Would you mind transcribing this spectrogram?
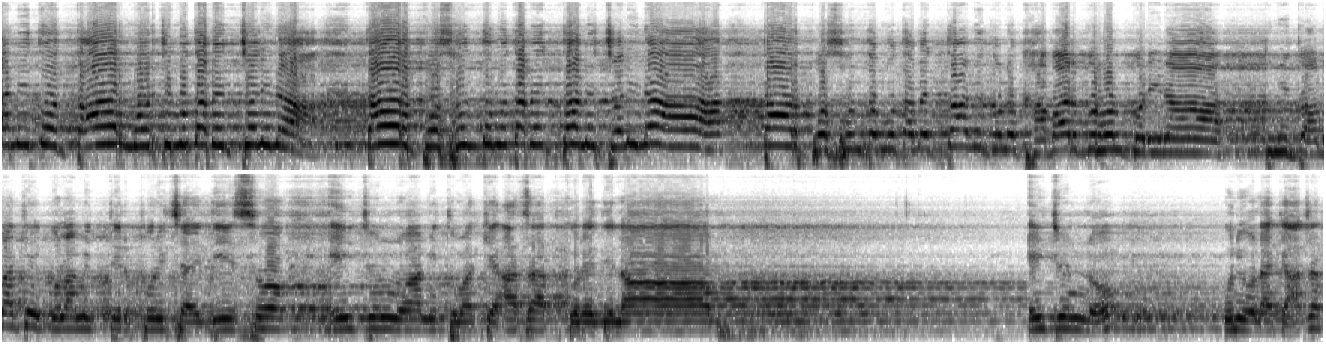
আমি তো তার মর্জি মোতাবেক চলি না, তার পছন্দ মোতাবেক তো আমি চলি না, তার পছন্দ মোতাবেক তো আমি কোনো খাবার গ্রহণ করি না। তুমি তো আমাকে গোলামিত্বের পরিচয় দিয়েছ এই জন্য আমি তোমাকে আজাদ করে দিলাম। এই জন্য উনি ওনাকে আজাদ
